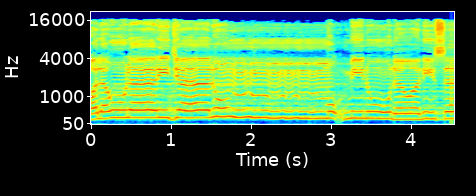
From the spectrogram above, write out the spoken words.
ولولا رجال مؤمنون ونساء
